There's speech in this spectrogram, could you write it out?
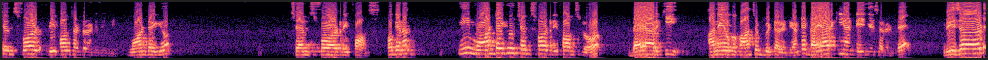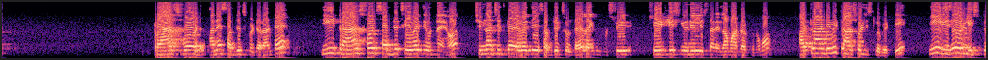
షెమ్స్ఫోర్డ్ రిఫార్మ్స్ అంటారండి దీన్ని. మాంటాగో చెమ్స్ఫోర్డ్ రిఫార్మ్స్ ఓకేనా ఈ మాంటాగ్యూ చెమ్స్ఫోర్డ్ రిఫార్మ్స్లో డయార్కీ అనే ఒక కాన్సెప్ట్ పెట్టారండి. అంటే డయార్కీ అంటే ఏం చేశారంటే రిజర్వ్డ్ ట్రాన్స్ఫర్డ్ అనే సబ్జెక్ట్స్ పెట్టారు. అంటే ఈ ట్రాన్స్ఫర్డ్ సబ్జెక్ట్స్ ఏవైతే ఉన్నాయో చిన్న చిత్గా ఏవైతే సబ్జెక్ట్స్ ఉంటాయో లైక్ ఇప్పుడు state state list union list అని ఎలా మాట్లాడుతున్నామో అట్లాంటివి ట్రాన్స్ఫర్ లిస్ట్లో పెట్టి ఈ reserve list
